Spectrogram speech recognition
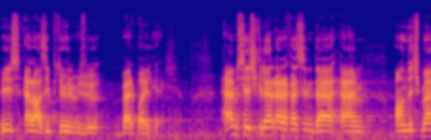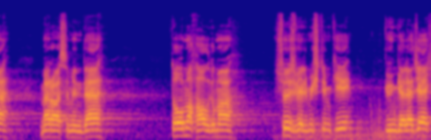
biz ərazi bütövlüyümüzü bərpa edək. Həm seçkilər ərəfəsində, həm and içmə mərasimində doğma xalqıma söz vermişdim ki, gün gələcək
